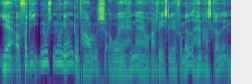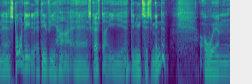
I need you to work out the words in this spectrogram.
Ja, og fordi nu, nu nævner du Paulus, og øh, han er jo ret væsentlig at få med. Han har skrevet en øh, stor del af det, vi har af skrifter i øh, det nye testamente. Og, øh,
